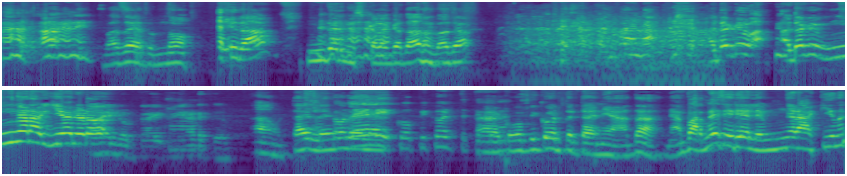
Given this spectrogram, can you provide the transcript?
ആ, ആണ്. ബസ തിന്നോ. ഇതാ എന്തൊരു നിഷ്കളങ്കത. അതൊക്കെ അതൊക്കെ ഇങ്ങനെ അയ്യാനടാ. കോപ്പിക്കോ എടുത്തിട്ട് അതാ ഞാൻ പറഞ്ഞേ ശരിയല്ലേ? ഇങ്ങനെ ആക്കിന്ന്.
